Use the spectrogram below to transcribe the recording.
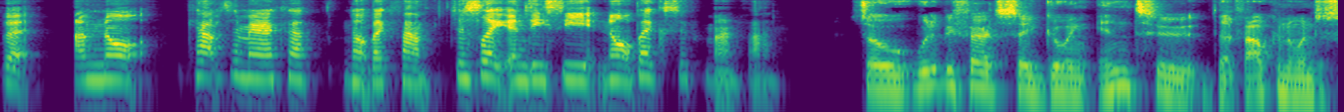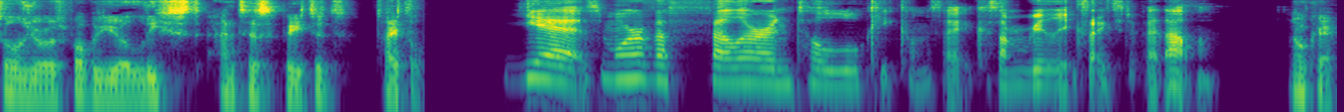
but I'm not Captain America, not a big fan. Just like in DC, not a big Superman fan. So would it be fair to say going into that Falcon and the Winter Soldier was probably your least anticipated title? Yeah, it's more of a filler until Loki comes out because I'm really excited about that one. Okay.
